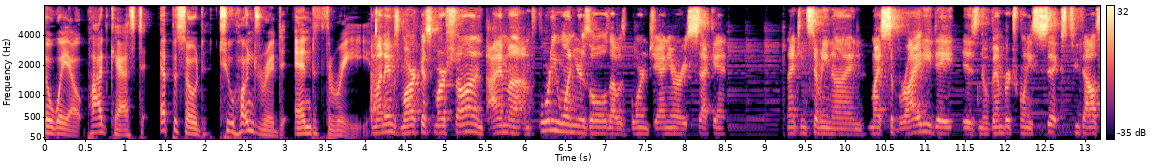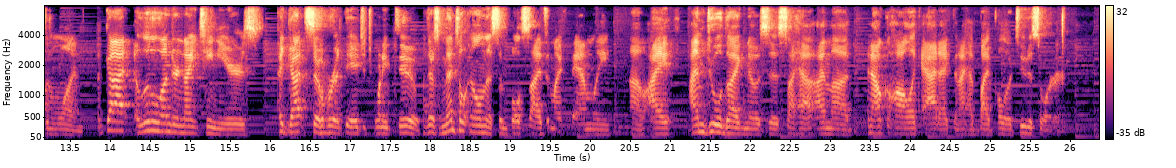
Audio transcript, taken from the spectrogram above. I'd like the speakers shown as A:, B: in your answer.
A: The Way Out Podcast, episode 203.
B: My name is Marques Marchand. I'm, uh, I'm 41 years old. I was born January 2nd, 1979. My sobriety date is November 26, 2001. I've got a little under 19 years. I got sober at the age of 22. There's mental illness on both sides of my family. Um, I, I'm dual diagnosis. I have, I'm a, an alcoholic addict and I have bipolar 2 disorder.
